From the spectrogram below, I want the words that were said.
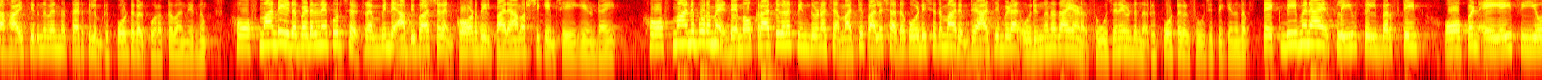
സഹായിച്ചിരുന്നുവെന്ന തരത്തിലും റിപ്പോർട്ടുകൾ പുറത്തു വന്നിരുന്നു. ഹോഫ്മാന്റെ ഇടപെടലിനെ കുറിച്ച് ട്രംപിന്റെ അഭിഭാഷകൻ കോടതിയിൽ പരാമർശിക്കുകയും ചെയ്യുകയുണ്ടായി. ഹോഫ്മാന് പുറമെ ഡെമോക്രാറ്റുകളെ പിന്തുണച്ച മറ്റ് പല ശതകോടീശ്വരന്മാരും രാജ്യം വിടാൻ ഒരുങ്ങുന്നതായാണ് സൂചനയുണ്ടെന്ന് റിപ്പോർട്ടുകൾ സൂചിപ്പിക്കുന്നത്. ടെക് ഭീമനായ സ്ലീവ് Silberstein Open A I CEO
